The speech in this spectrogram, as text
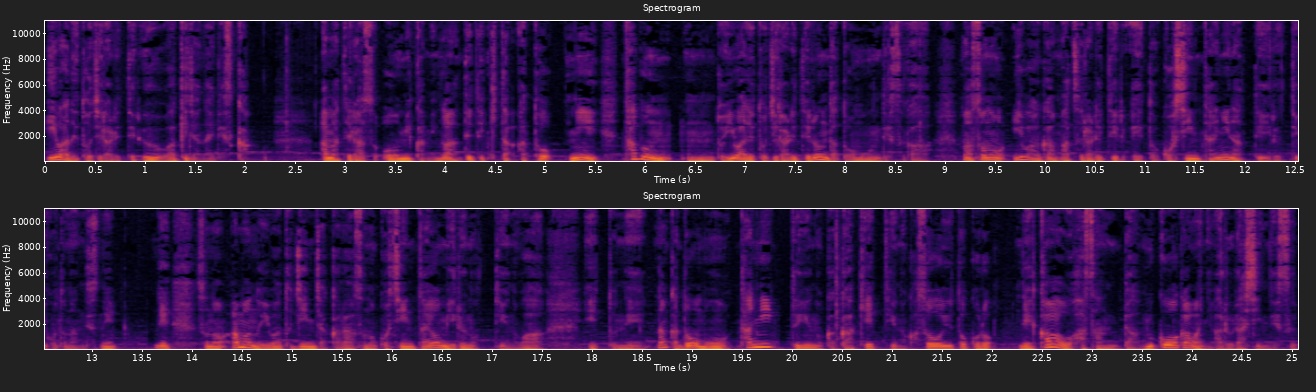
岩で閉じられてるわけじゃないですか。アマテラス大神が出てきた後に、多分、うんと岩で閉じられてるんだと思うんですが、まあその岩が祀られている、えっ、ー、と、ご神体になっているっていうことなんですね。で、その天の岩戸神社からそのご神体を見るのっていうのは、えっとね、なんかどうも谷っていうのか崖っていうのかそういうところで川を挟んだ向こう側にあるらしいんです。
